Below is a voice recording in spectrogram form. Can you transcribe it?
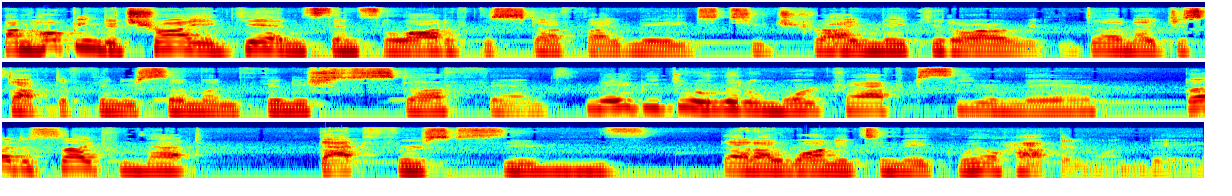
I'm hoping to try again since a lot of the stuff I made to try and make it already done. I just have to finish some unfinished stuff and maybe do a little more crafts here and there. But aside from that, that first series that I wanted to make will happen one day.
